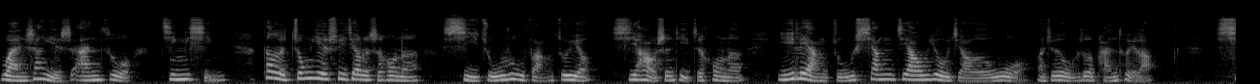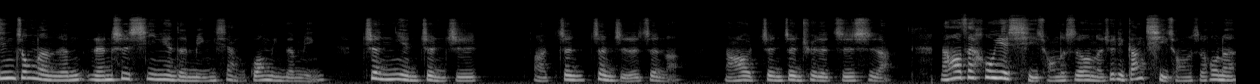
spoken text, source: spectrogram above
晚上也是安坐。经行，到了中夜睡觉的时候呢，洗足入房，注意哦，洗好身体之后呢，以两足相交，右脚而卧啊，就是我们说的盘腿了。心中呢，仍仍是信念的明相，光明的明，正念正知啊，正正直的正啊，然后正正确的知识啊，然后在后夜起床的时候呢，就你刚起床的时候呢。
